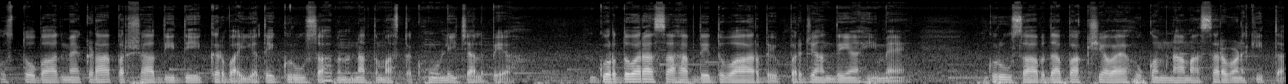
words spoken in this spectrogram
ਉਸ ਤੋਂ ਬਾਅਦ ਮੈਂ ਕੜਾਹ ਪ੍ਰਸ਼ਾਦੀ ਦੀ ਕਰਵਾਈ ਅਤੇ ਗੁਰੂ ਸਾਹਿਬ ਨੂੰ ਨਤਮਸਤਕ ਹੋਣ ਲਈ ਚੱਲ ਪਿਆ। ਗੁਰਦੁਆਰਾ ਸਾਹਿਬ ਦੇ ਦੁਆਰ ਦੇ ਉੱਪਰ ਜਾਂਦਿਆਂ ਹੀ ਮੈਂ ਗੁਰੂ ਸਾਹਿਬ ਦਾ ਬਖਸ਼ਿਆ ਹੋਇਆ ਹੁਕਮਨਾਮਾ ਸਰਵਣ ਕੀਤਾ।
